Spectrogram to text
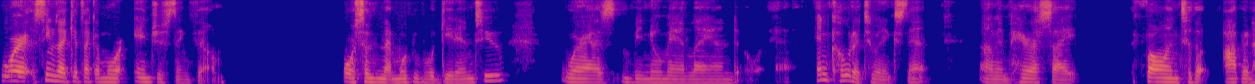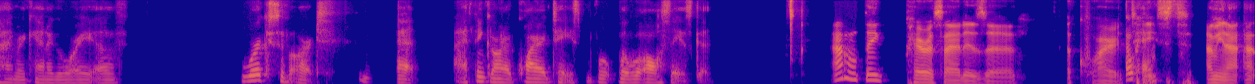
where it seems like it's like a more interesting film or something that more people would get into whereas maybe land and Coda to an extent um, and Parasite fall into the Oppenheimer category of works of art that I think are an acquired taste, but we'll all say it's good. I don't think Parasite is a acquired okay. taste. I mean, I, I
